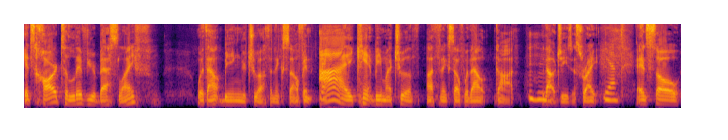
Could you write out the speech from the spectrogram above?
it's hard to live your best life without being your true authentic self. And I can't be my true authentic self without God, mm-hmm. without Jesus, right? Yeah. And so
